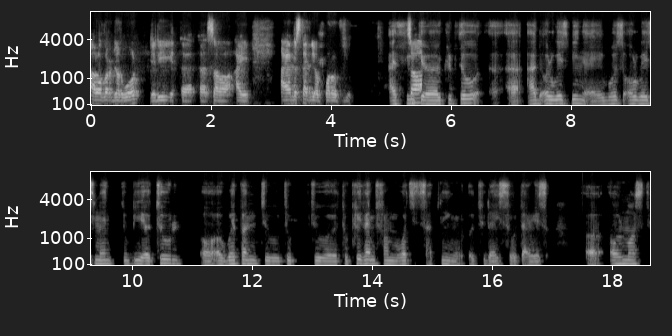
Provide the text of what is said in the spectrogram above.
all over the world. Jadi, uh, uh, so I I understand your point of view. I think so, uh, crypto uh, had always been, uh, was always meant to be a tool or a weapon to to to uh, to prevent from what's happening today. So there is uh, almost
